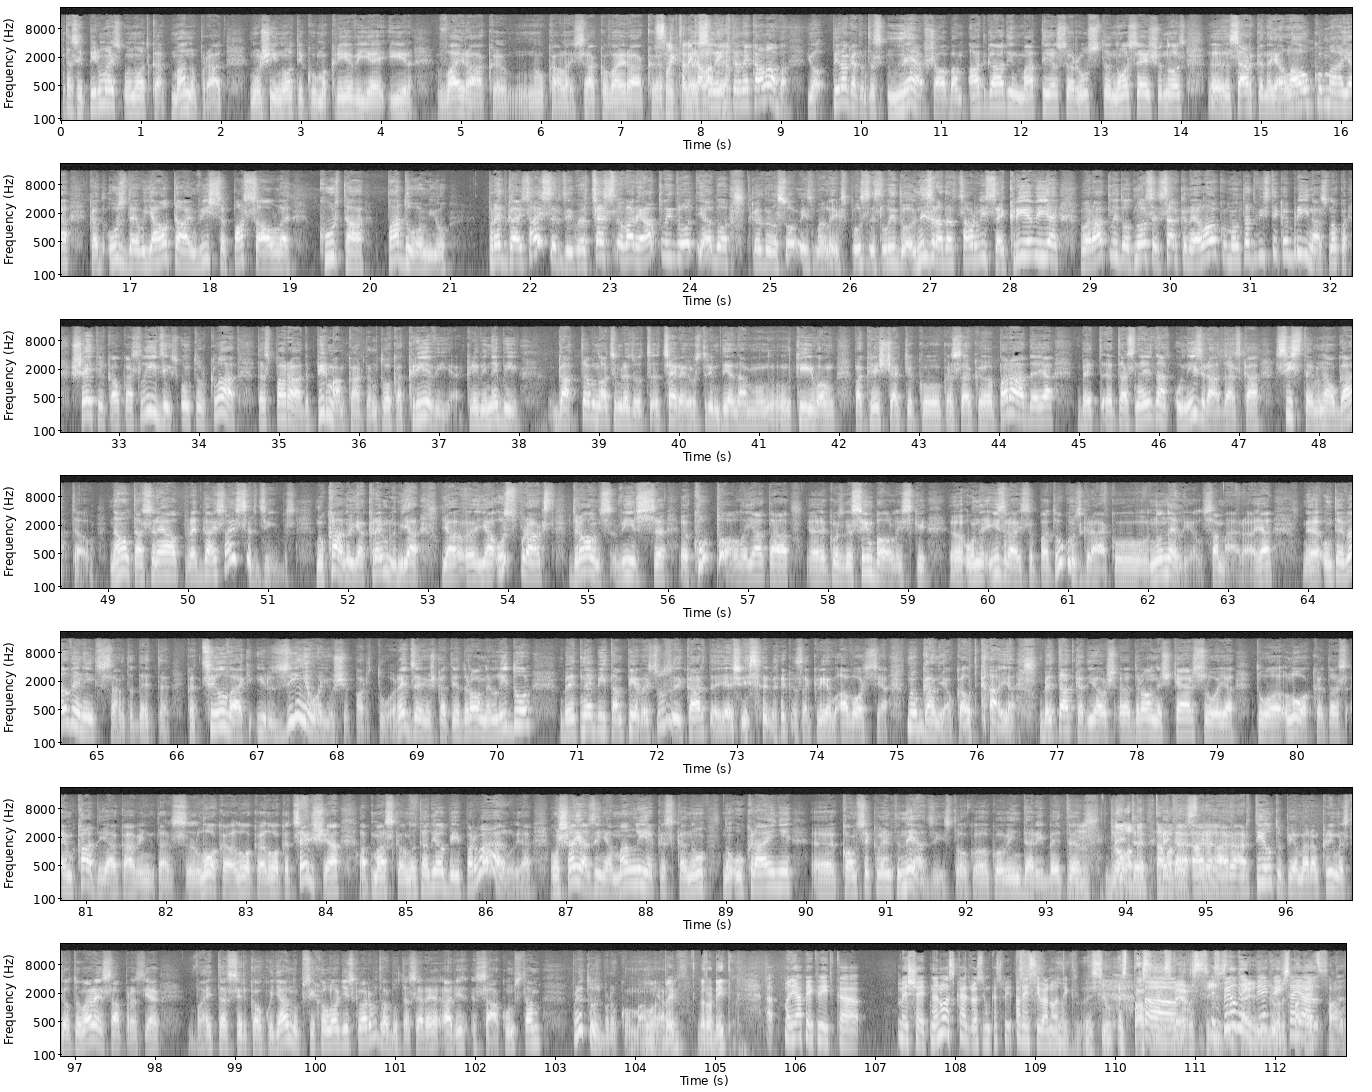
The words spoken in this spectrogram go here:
Tas ir pirmais, un otrkārt, manuprāt, no šī notikuma Krievijai ir vairāk, nu, kā lai saka, vairāk Slikta nekā laba, ja? slikta nekā laba. Jo pirmkārt, tas neapšaubām atgādina Matiesa Rusta nosēšanos eh, sarkanajā laukumā, ja, kad uzdeva jautājumu visa pasaule, kur tā padomju pretgaisa aizsardzību, jo Cessna varēja atlidot jā, no, no Somijas, liekas, puses lido. Un izrādās, caur visai Krievijai var atlidot, nosēt sarkanajā laukumā, un tad viss tikai brīnās. No, ko šeit ir kaut kas līdzīgs, turklāt tas parāda pirmām kārtām to, ka Krievijai Krievija nebija gatava, nu, acīm redzot, cerēja uz trim dienām, un, un Kīva un pa Krišķaķiku, kas saka, parādīja, bet eh, tas neiznāca. Un izrādās, ka sistēma nav gatava. Nav tās reāli pretgaisa aizsardzības. Nu, kā, nu, ja Kremlim, ja, ja, ja uzsprāgst drons virs eh, kupola, ja tā, eh, ko simboliski, eh, un izraisa pat ugunsgrēku, nu, nelielu samērā, ja. Eh, Un te vēl viena interesanta detaļa, ka cilvēki ir ziņojuši par to, redzējuši, ka tie droni lido, bet nebija tam pievērsts uzmanību kārtējai šīs, kas ir krievu avos. Jā. Nu, gan jau kaut kā, jā. bet tad, kad jau š- droni šķērsoja to loka, tas MKD, jā, kā viņi tas loka, loka, loka ceļš jā, ap Maskavu, nu, tad jau bija par vēlu. Jā. Un šajā ziņā man liekas, ka nu, nu, Ukraiņi eh, konsekventi neatzīst to, ko, ko viņi darīja. Bet, mm -hmm. Nu, bet, labi, tā bet pavērs, ar, jā. ar, ar tiltu, piemēram, Krimas tiltu varēja saprast, ja, vai tas ir kaut ko jaunu, psiholoģiski, varbūt, varbūt tas ir arī sākums tam pretuzbrukumam. jā. Labi, Rodīt. Man jāpiekrīt, ka mēs šeit nenoskaidrosim, kas patiesībā notika. Es, jū, es prasu jums Um, versiju. Es pilnīgi piekrītu tajā,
